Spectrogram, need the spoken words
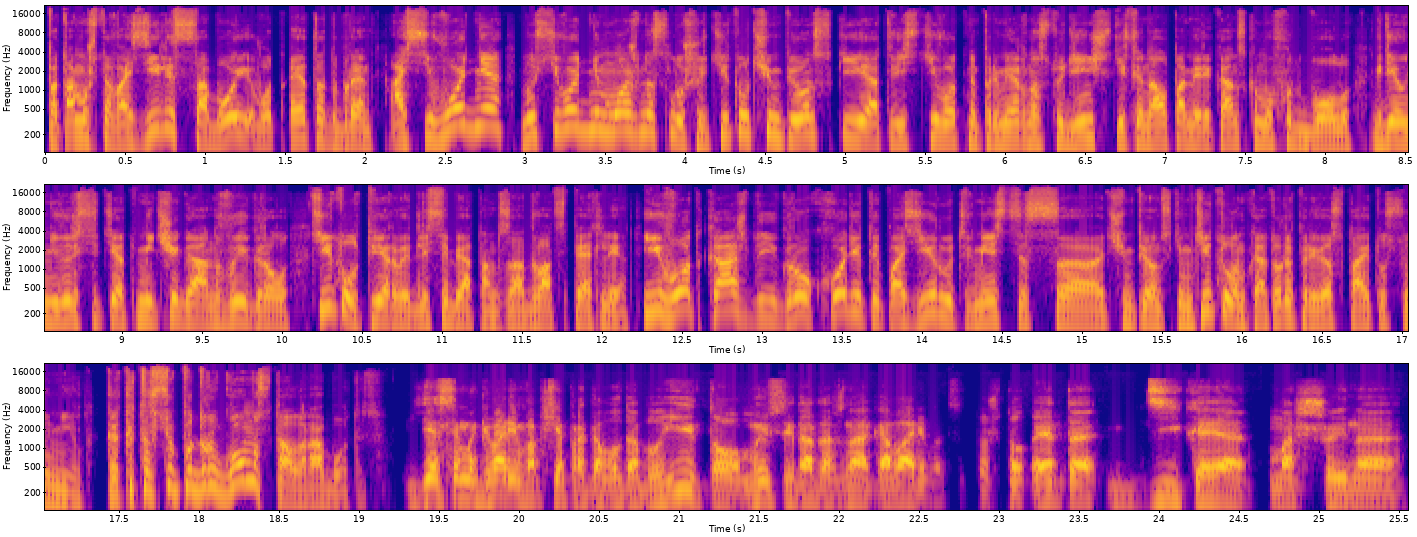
Потому что возили с собой вот этот бренд. А сегодня, ну сегодня можно, слушай, титул чемпионский отвести вот, например, на студенческий финал по американскому футболу, где университет Мичиган выиграл титул первый для себя там за 25 лет. И вот каждый игрок ходит и позирует вместе с э, чемпионским титулом, который привез Тайтус Унил. Как это все по-другому стало работать? Если мы говорим вообще про WWE, то мы всегда должны оговариваться, то, что это дикая машина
